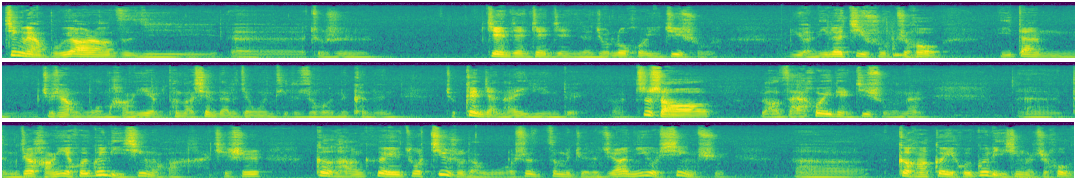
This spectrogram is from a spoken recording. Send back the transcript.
尽量不要让自己呃就是渐渐渐渐的就落后于技术了，远离了技术之后。一旦就像我们行业碰到现在的这个问题的时候，那可能就更加难以应对，啊。至少老子还会一点技术，那嗯，等这个行业回归理性的话，其实各行各业做技术的，我是这么觉得，只要你有兴趣，呃，各行各业回归理性了之后，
